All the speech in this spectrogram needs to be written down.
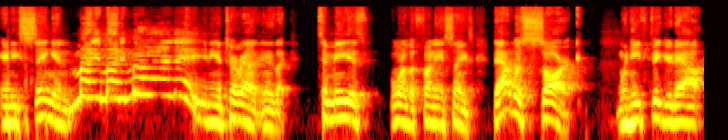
and he's singing money, money, money. And he turn around and he's like, to me, it's one of the funniest things. That was Sark when he figured out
